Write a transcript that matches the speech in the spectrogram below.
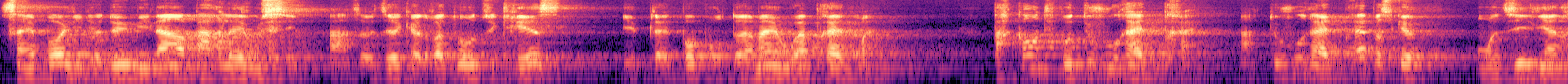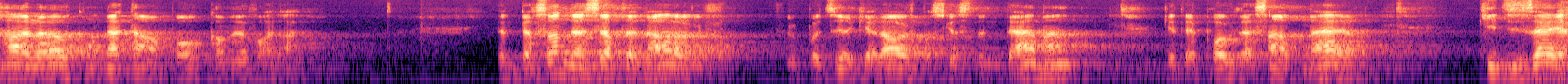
Saint Paul, il y a 2000 ans, en parlait aussi. hein. Ça veut dire que le retour du Christ, il n'est peut-être pas pour demain ou après-demain. Par contre, il faut toujours être prêt. hein. Toujours être prêt parce qu'on dit, il viendra à l'heure qu'on n'attend pas comme un voleur. Une personne d'un certain âge, je ne veux pas dire quel âge parce que c'est une dame, hein, qui était proche de la centenaire, qui disait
